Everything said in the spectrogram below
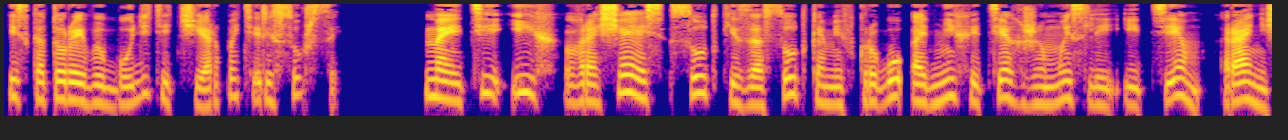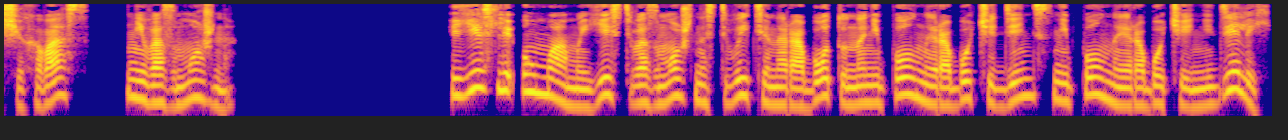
из которой вы будете черпать ресурсы. Найти их, вращаясь сутки за сутками в кругу одних и тех же мыслей и тем, ранящих вас, невозможно. Если у мамы есть возможность выйти на работу на неполный рабочий день с неполной рабочей неделей,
